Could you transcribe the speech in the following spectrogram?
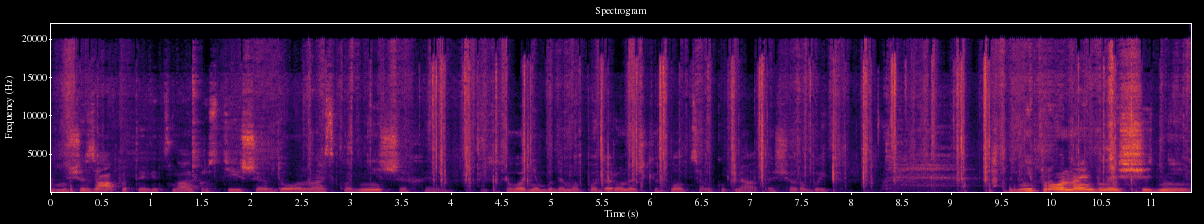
Тому що запити від найпростіших до найскладніших. І сьогодні будемо подаруночки хлопцям купляти. Що робити? Дніпро найближчі дні.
